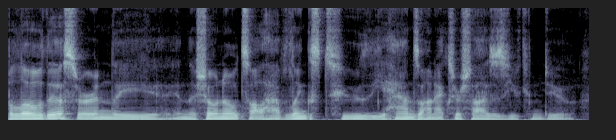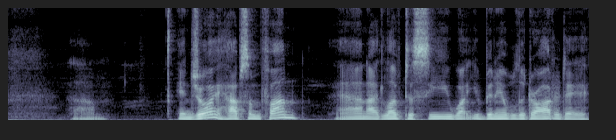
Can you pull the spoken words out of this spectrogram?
below this or in the in the show notes, I'll have links to the hands-on exercises you can do. Um, enjoy, have some fun, and I'd love to see what you've been able to draw today.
